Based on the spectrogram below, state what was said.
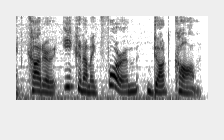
at QatarEconomicForum.com.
